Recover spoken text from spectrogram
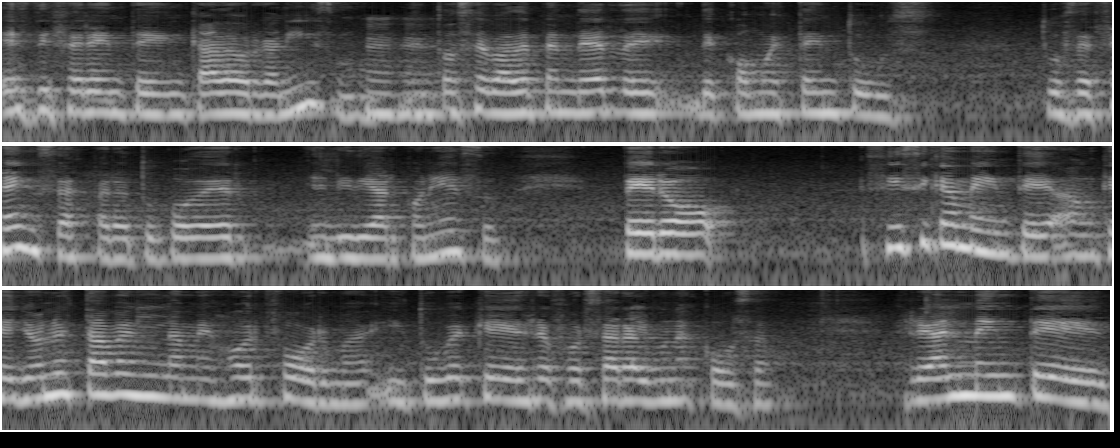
es diferente en cada organismo. Entonces va a depender de, de, cómo estén tus, tus defensas para tú poder lidiar con eso. Pero físicamente, aunque yo no estaba en la mejor forma y tuve que reforzar algunas cosas, realmente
